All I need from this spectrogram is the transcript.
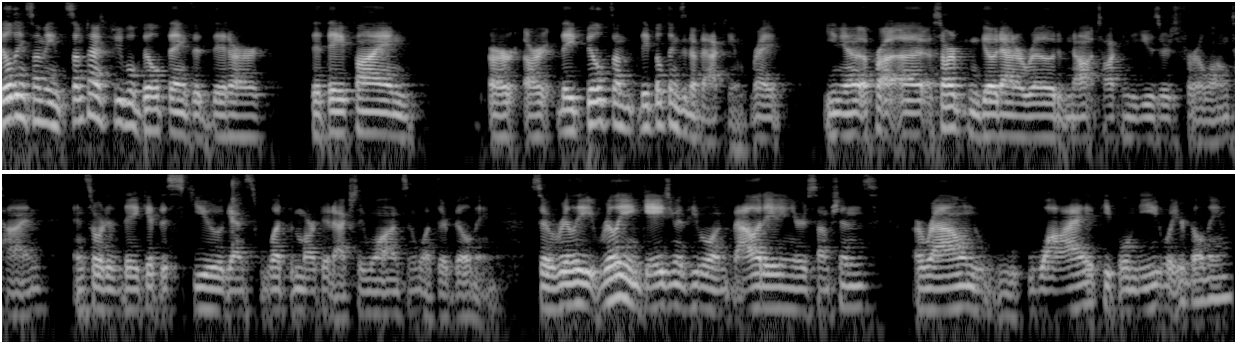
building something sometimes people build things that, that are that they find are are they build some they build things in a vacuum right you know a, pro, a startup can go down a road of not talking to users for a long time and sort of they get the skew against what the market actually wants and what they're building so really really engaging with people and validating your assumptions around why people need what you're building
